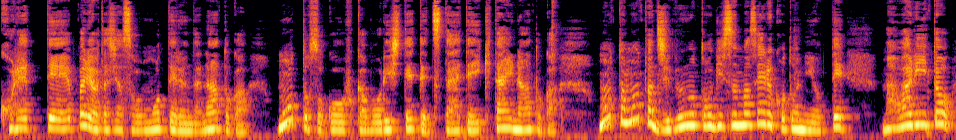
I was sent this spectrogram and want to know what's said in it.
これってやっぱり私はそう思ってるんだなとか、もっとそこを深掘りしてって伝えていきたいなとか、もっともっと自分を研ぎ澄ませることによって、周りと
